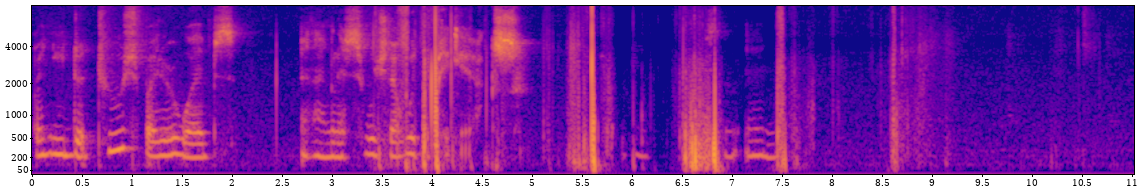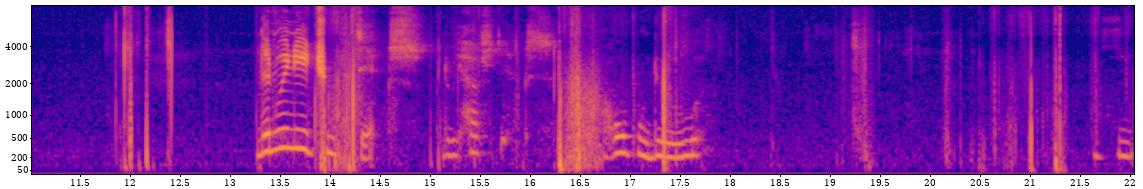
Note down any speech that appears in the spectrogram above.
I need the two spider webs and I'm gonna switch that with the pickaxe. Then we need two sticks. Do we have sticks? I hope we do. Yeet.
